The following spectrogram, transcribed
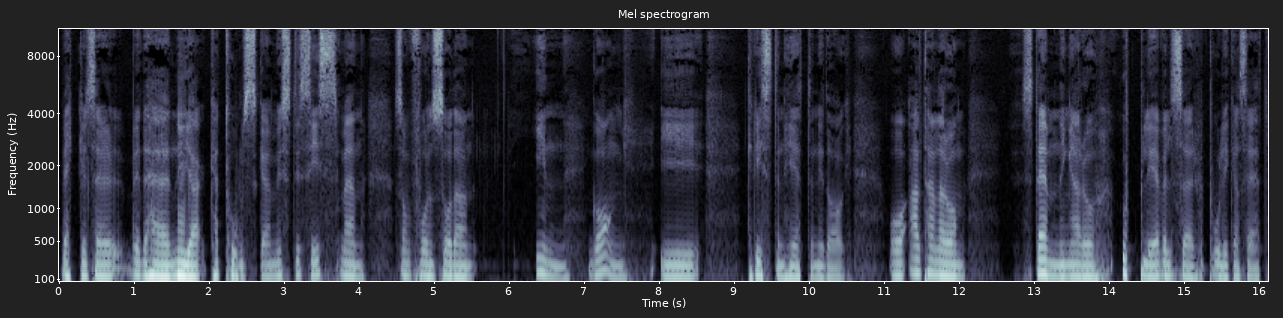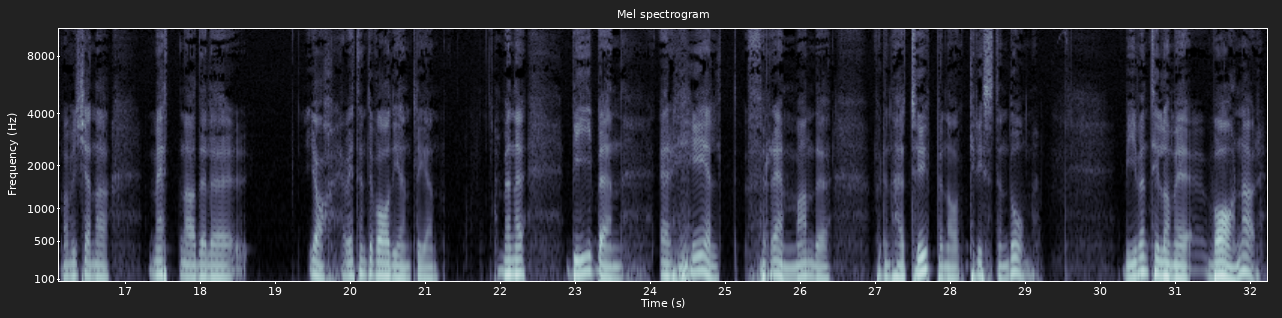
väckelser med den här nya katolska mysticismen som får en sådan ingång i kristenheten idag. Och allt handlar om stämningar och upplevelser på olika sätt. Man vill känna mättnad eller ja, jag vet inte vad egentligen. Men eh, Bibeln är helt främmande för den här typen av kristendom. Bibeln till och med varnar.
